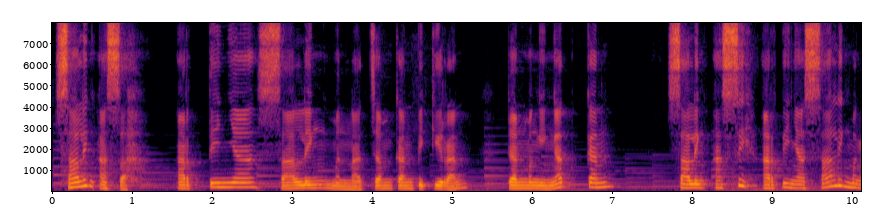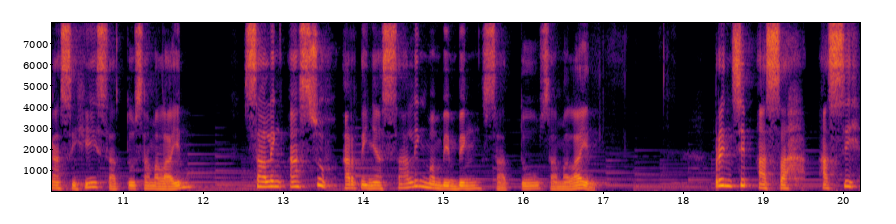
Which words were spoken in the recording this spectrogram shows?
Saling asah artinya saling menajamkan pikiran dan mengingatkan. Saling asih artinya saling mengasihi satu sama lain. Saling asuh artinya saling membimbing satu sama lain. Prinsip asah, asih,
